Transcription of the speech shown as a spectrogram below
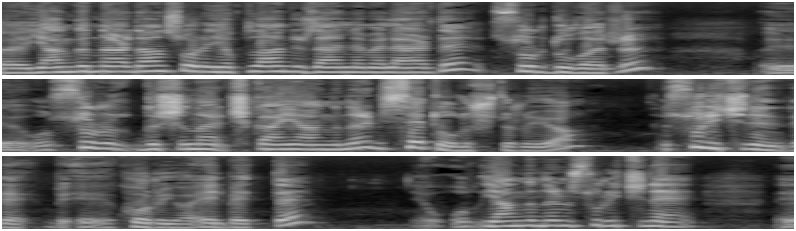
E, yangınlardan sonra yapılan düzenlemelerde sur duvarı e, o sur dışına çıkan yangınları bir set oluşturuyor. Sur içini de e, koruyor elbette. E, o yangınların sur içine e,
